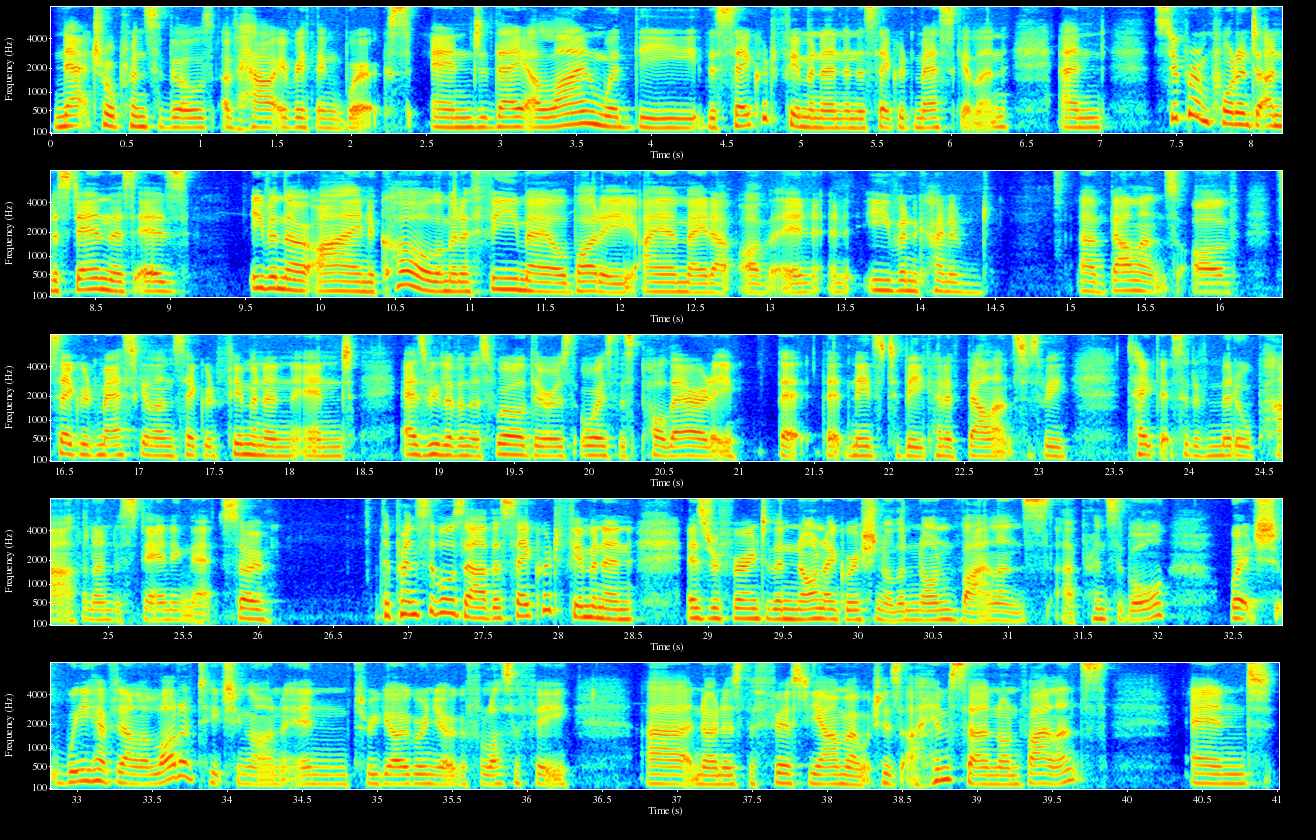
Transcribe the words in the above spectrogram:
natural principles of how everything works. And they align with the the sacred feminine and the sacred masculine. And super important to understand this as even though I Nicole am in a female body I am made up of an, an even kind of a balance of sacred masculine sacred feminine. And as we live in this world there is always this polarity that that needs to be kind of balanced as we take that sort of middle path and understanding that. So the principles are the sacred feminine is referring to the non aggression or the non violence uh, principle, which we have done a lot of teaching on in through yoga and yoga philosophy, uh, known as the first yama, which is ahimsa, non violence. And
